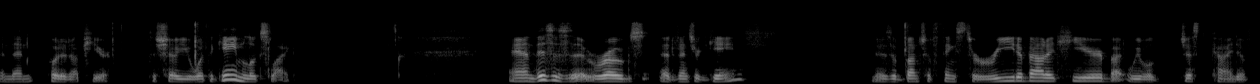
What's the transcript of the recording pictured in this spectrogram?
and then put it up here to show you what the game looks like. And this is a Rogues Adventure game. There's a bunch of things to read about it here, but we will just kind of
